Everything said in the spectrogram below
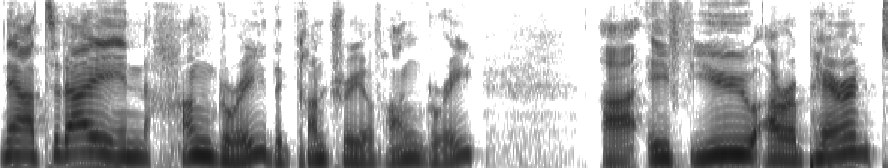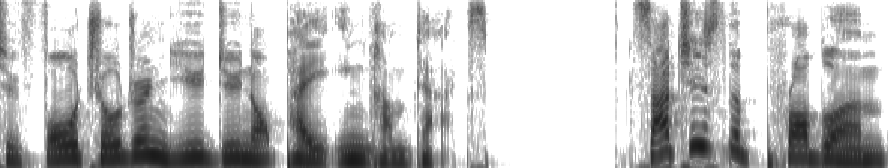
Now, today in Hungary, the country of Hungary, uh, if you are a parent to four children, you do not pay income tax. Such is the problem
